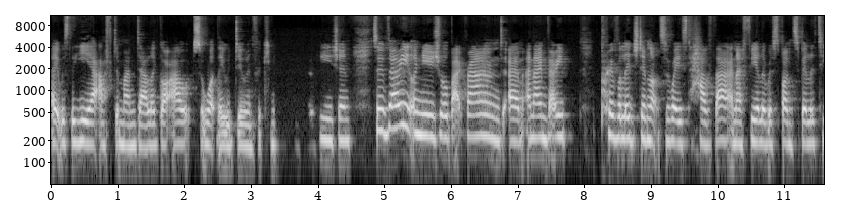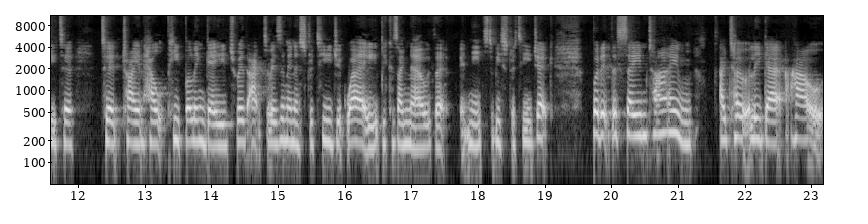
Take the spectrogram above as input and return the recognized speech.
It was the year after Mandela got out, so what they were doing for community cohesion. So very unusual background, um, and I'm very privileged in lots of ways to have that, and I feel a responsibility to to try and help people engage with activism in a strategic way because I know that it needs to be strategic. But at the same time, I totally get how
